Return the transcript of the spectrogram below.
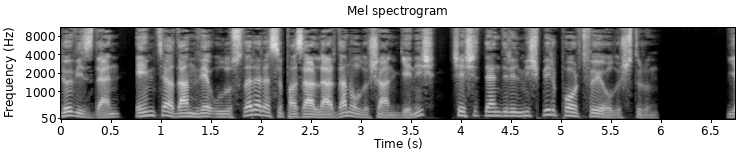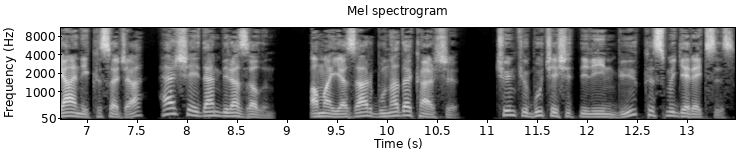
dövizden, emtiadan ve uluslararası pazarlardan oluşan geniş, çeşitlendirilmiş bir portföy oluşturun. Yani kısaca, her şeyden biraz alın. Ama yazar buna da karşı. Çünkü bu çeşitliliğin büyük kısmı gereksiz.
